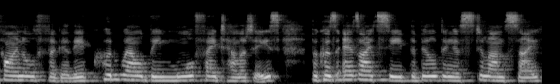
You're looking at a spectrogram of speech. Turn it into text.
final figure. There could well be more fatalities because, as I said, the building is still unsafe.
